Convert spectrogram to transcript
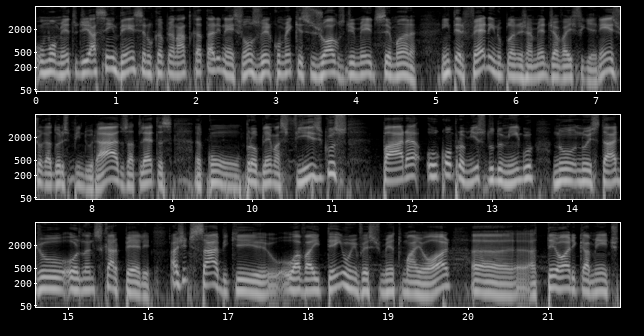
um momento de ascendência no campeonato catarinense. Vamos ver como é que esses jogos de meio de semana interferem no planejamento de Havaí Figueirense, jogadores pendurados, atletas ah, com problemas físicos. Para o compromisso do domingo no, no estádio Orlando Scarpelli. A gente sabe que o Havaí tem um investimento maior, ah, teoricamente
